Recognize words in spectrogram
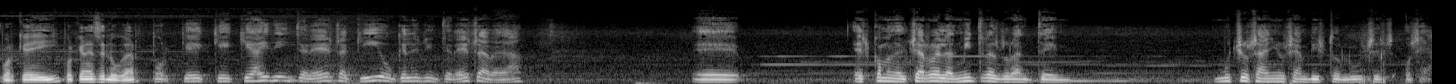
¿Por qué ahí? ¿Por qué en ese lugar? ¿Por qué? ¿Qué, qué hay de interés aquí o qué les interesa, verdad? Eh, es como en el Cerro de las Mitras durante muchos años se han visto luces, o sea,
